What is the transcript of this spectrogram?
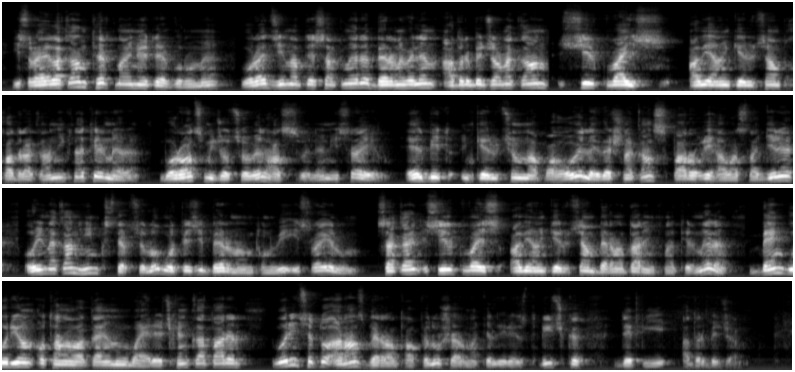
Իսրայելական թերթն այնուհետև գրում է, որ այդ զինատեսակները բեռնվել են ադրբեջանական Silkwise ավիաընկերության փոխադրական ինքնաթիռները, որոնց միջոցով էլ հասցվել են Իսրայել։ Elbit ընկերությունն ապահովել է վերջնական սպառողի հավաստագիրը օրինական հիմք ստեղծելով, որպեսզի Բեռնը ընդունվի Իսրայելում։ Սակայն Silkwise ավիաընկերության բեռնատար ինքնաթիռները Ben Gurion օթանավակայանում վայրեջք են կատարել, որից հետո առանց բեռնաթափելու շարունակել իրենց թրիչքը դեպի Ադրբեջան։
